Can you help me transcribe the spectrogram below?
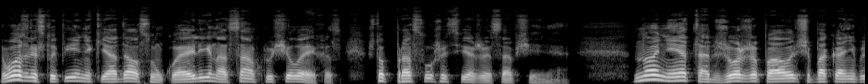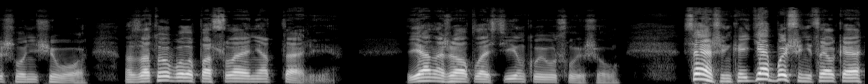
Возле ступенек я отдал сумку Айлин, а сам включил Эйхос, чтобы прослушать свежее сообщение. Но нет, от Джорджа Павловича пока не пришло ничего, зато было послание от Талии. Я нажал пластинку и услышал. «Сашенька, я больше не целка,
